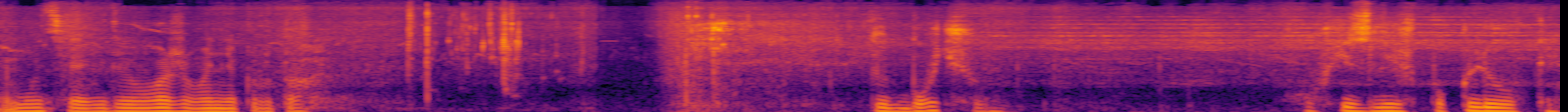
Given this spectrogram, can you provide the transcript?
Емоція від виважування крута. тут бочу. Ух, і злі ж покльовки.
